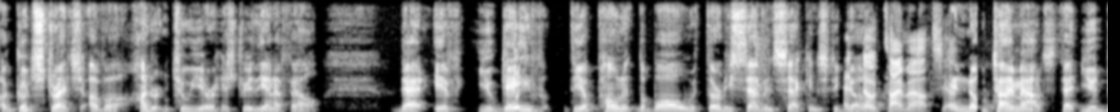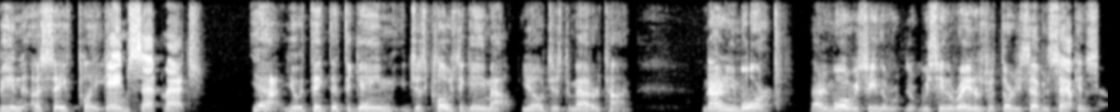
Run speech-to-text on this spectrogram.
a good stretch of a 102 year history of the NFL that if you gave the opponent the ball with 37 seconds to and go, no timeouts, yeah. and no timeouts, that you'd be in a safe place. Game, set, match. Yeah, you would think that the game just closed the game out. You know, just a matter of time. Not anymore. Not anymore. We've seen the we've seen the Raiders with 37 seconds. Yep.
